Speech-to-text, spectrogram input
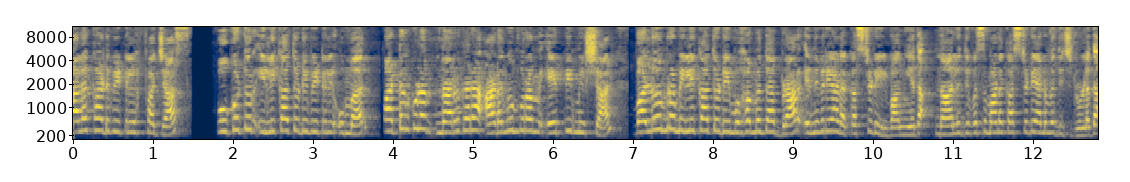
ആലക്കാട് വീട്ടിൽ ഫജാസ് പൂക്കോട്ടൂർ ഇല്ലിക്കാത്തൊടി വീട്ടിൽ ഉമർ പട്ടർകുളം നറുകര അടങ്ങുംപുറം എ പി മിഷാൽ വള്ളുവമ്പ്രം ഇല്ലിക്കാത്തൊടി മുഹമ്മദ് അബ്രാർ എന്നിവരെയാണ് കസ്റ്റഡിയിൽ വാങ്ങിയത്. നാലു ദിവസമാണ് കസ്റ്റഡി അനുവദിച്ചിട്ടുള്ളത്.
